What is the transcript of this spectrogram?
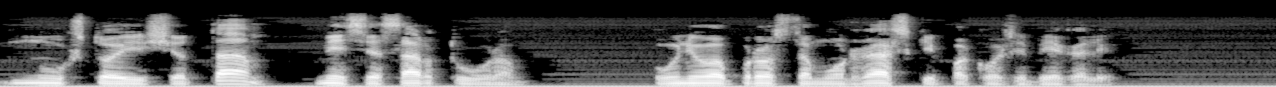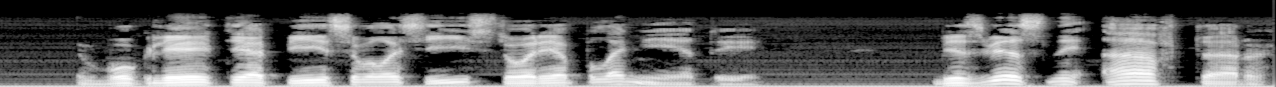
ну что еще там, вместе с Артуром, у него просто мурашки по коже бегали. В буклете описывалась и история планеты. Безвестный автор,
